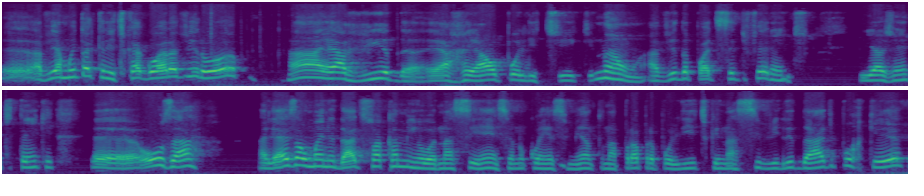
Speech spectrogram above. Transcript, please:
é, havia muita crítica. Agora virou ah, é a vida, é a real política. Não, a vida pode ser diferente. E a gente tem que é, ousar. Aliás, a humanidade só caminhou na ciência, no conhecimento, na própria política e na civilidade porque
